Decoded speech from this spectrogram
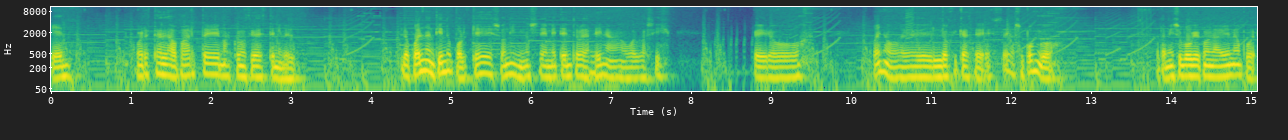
Bien. Ahora esta es la parte más conocida de este nivel. Lo cual no entiendo por qué Sonic no se mete dentro de la arena o algo así. Pero... Bueno, eh, lógica es de Sega, supongo. también supongo que con la arena pues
